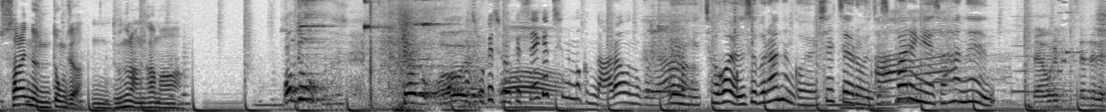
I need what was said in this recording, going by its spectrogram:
살아있는 눈동자. 음, 눈을 안 감아. 원투! 어, 저게 저렇게 세게 치는 만큼 날아오는구나. 네, 저거 연습을 하는 거예요. 실제로 이제 스파링에서 하는 자, 우리 샌드백.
